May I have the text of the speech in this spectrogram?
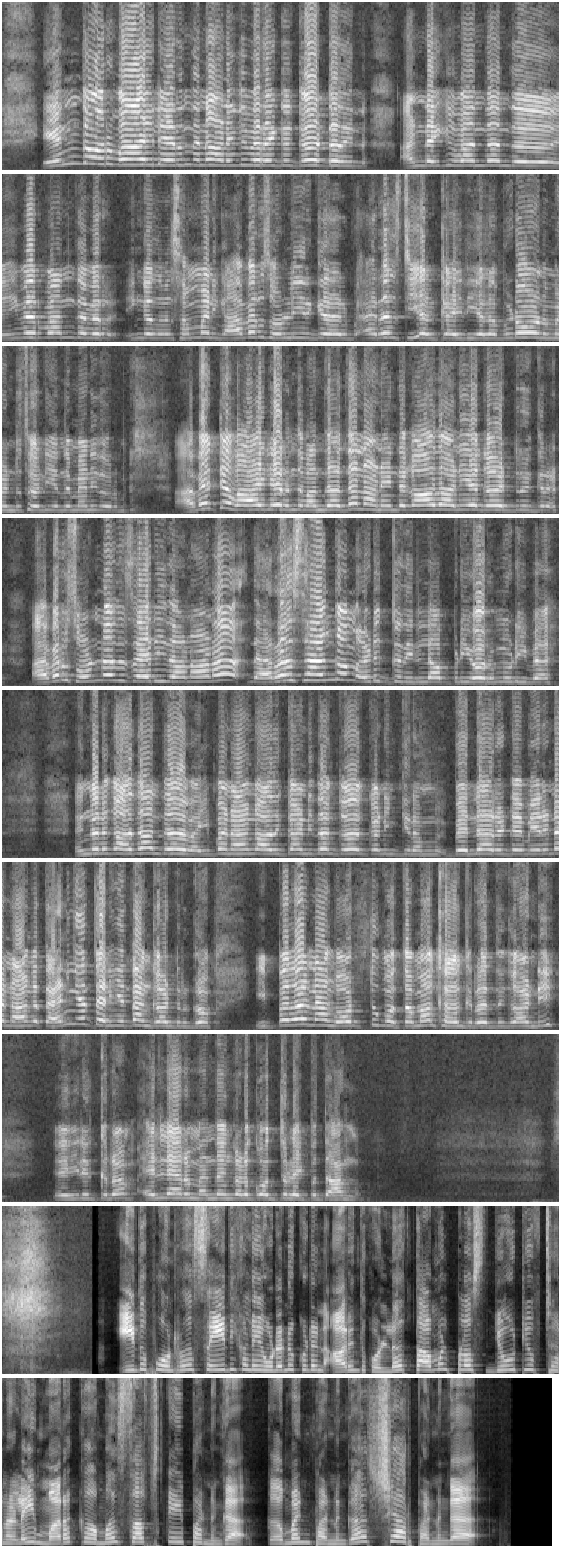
எந்த ஒரு வாயிலிருந்து நான் இதுவரைக்கும் கேட்டதில்லை. அன்னைக்கு வந்து அந்த இவர் வந்தவர் இங்க சம்மனிக்கு அவர் சொல்லியிருக்கிறார் அரசியல் கைதிகளை விடணும் என்று சொல்லி அந்த மனித ஒரு அவற்ற வாயில இருந்து தான் நான் என் காதாலியே கேட்டிருக்கிறேன். அவர் சொன்னது சரிதான். ஆனா இந்த அரசாங்கம் எடுக்குதில்லை அப்படி ஒரு முடிவை. எங்களுக்கு அதான் தேவை. இப்போ நாங்கள் அதுக்காண்டி தான் கேட்க நிற்கிறோம் இப்போ எல்லார்கிட்டையும் ஏன்னா நாங்கள் தனியாக தனியாக தான் கேட்டிருக்கோம் இப்போ தான் நாங்கள் ஒட்டு மொத்தமாக கேட்குறதுக்காண்டி இருக்கிறோம். எல்லாரும் வந்து எங்களுக்கு ஒத்துழைப்பு தாங்கும். இது போன்ற செய்திகளை உடனுக்குடன் அறிந்து கொள்ள தமிழ் பிளஸ் யூடியூப் சேனலை மறக்காம சப்ஸ்கிரைப் பண்ணுங்க. கமெண்ட் பண்ணுங்க ஷேர் பண்ணுங்க.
